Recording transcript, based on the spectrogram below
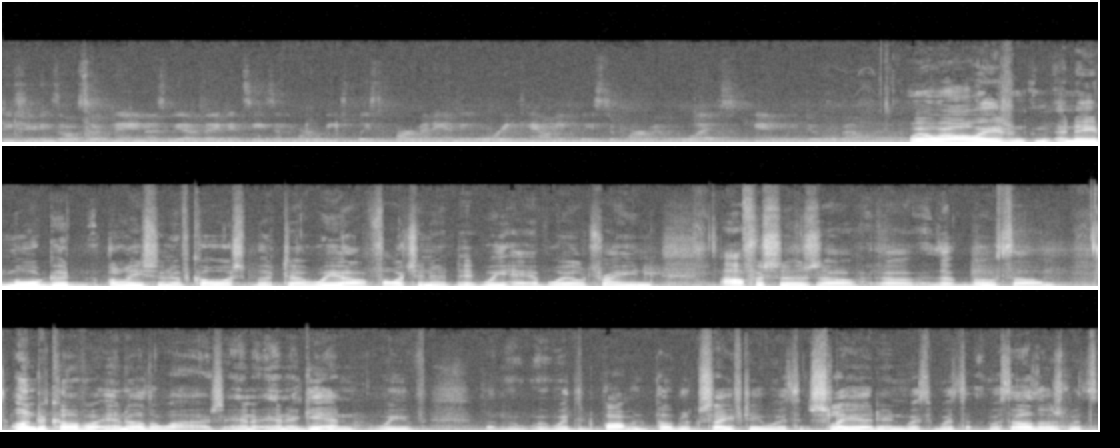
These shootings also came as we have vacancies in the Myrtle Beach Police Department and the Horry County Police Department. What can we do about that? Well, we always need more good policing, of course, but uh, we are fortunate that we have well-trained officers, uh, uh, the, both um, undercover and otherwise. And, and again, we've, with the Department of Public Safety, with SLED, and with, with, with others, with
